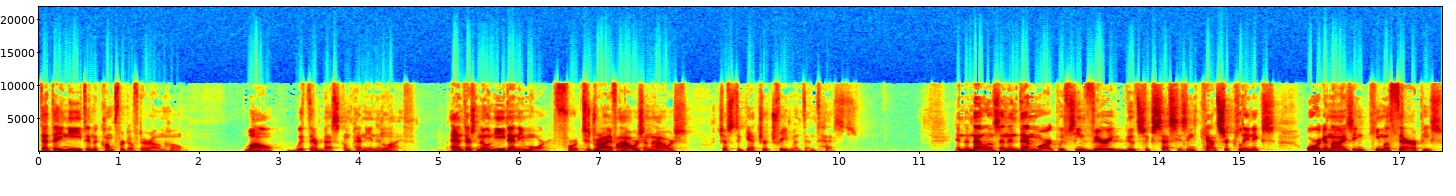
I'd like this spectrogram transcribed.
that they need in the comfort of their own home while with their best companion in life. And there's no need anymore for, to drive hours and hours just to get your treatment and tests. In the Netherlands and in Denmark, we've seen very good successes in cancer clinics organizing chemotherapies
